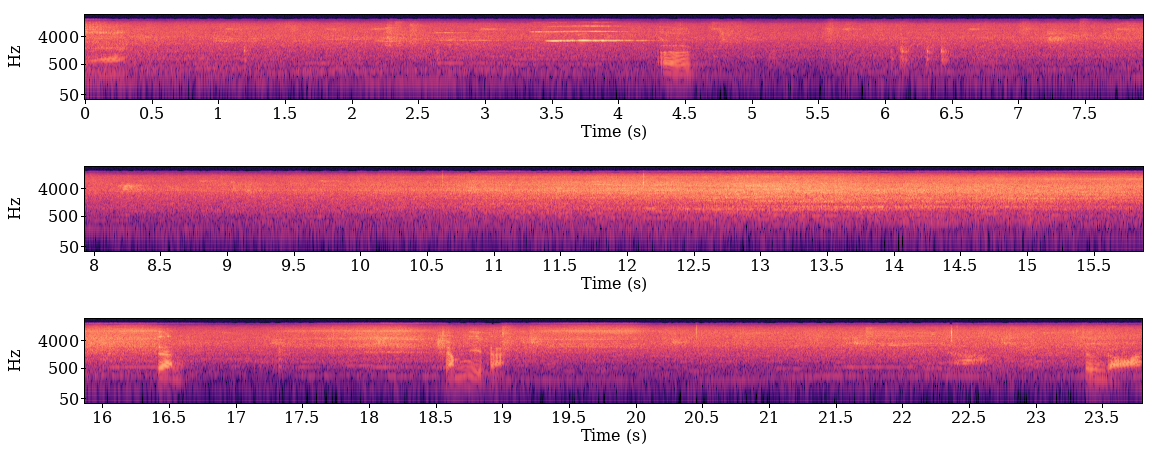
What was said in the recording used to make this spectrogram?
dạ ờ. Tên. Chấm gì ta? Tương đỏ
